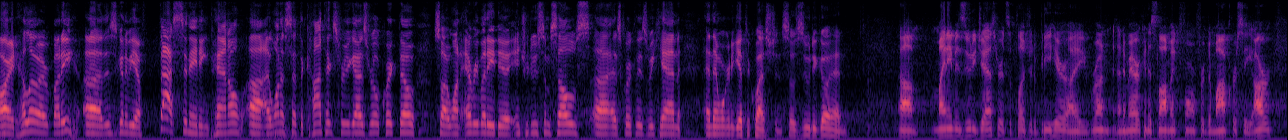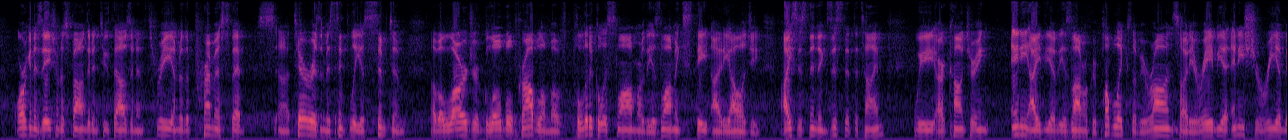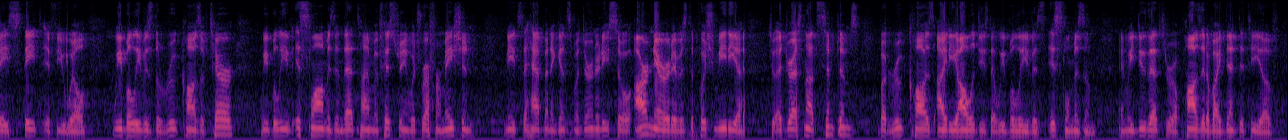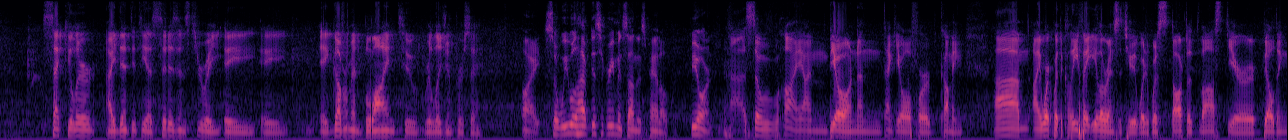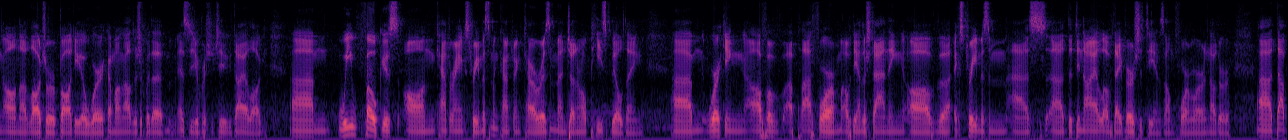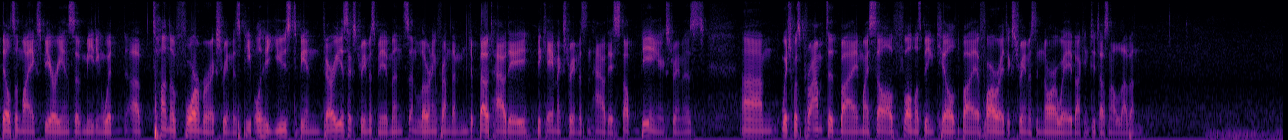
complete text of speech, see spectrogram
All right, hello everybody. Uh, this is going to be a fascinating panel. Uh, I want to set the context for you guys real quick, though. So I want everybody to introduce themselves uh, as quickly as we can, and then we're going to get to questions. So Zuhdi, go ahead. Um, my name is Zuhdi Jasser. It's a pleasure to be here. I run an American Islamic Forum for Democracy. Our organization was founded in 2003 under the premise that uh, terrorism is simply a symptom of a larger global problem of political Islam or the Islamic State ideology. ISIS didn't exist at the time. We are countering any idea of the Islamic republics of Iran, Saudi Arabia, any Sharia based state, if you will, we believe is the root cause of terror. We believe Islam is in that time of history in which Reformation needs to happen against modernity. So our narrative is to push media to address not symptoms, but root cause ideologies that we believe is Islamism and we do that through a positive identity of secular identity as citizens through a, a, a, a government blind to religion per se. All right, so we will have disagreements on this panel. Bjorn. Uh, so, hi, I'm Bjorn, and thank you all for coming. Um, I work with the Khalifa Ihler Institute, which was started last year, building on a larger body of work, among others, with the Institute for Strategic Dialogue. Um, we focus on countering extremism and countering terrorism and general peace building um, working off of a platform of the understanding of uh, extremism as uh, the denial of diversity in some form or another. Uh, that builds on my experience of meeting with a ton of former extremists, people who used to be in various extremist movements, and learning from them about how they became extremists and how they stopped being extremists. Um, which was prompted by myself almost being killed by a far right extremist in Norway back in 2011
